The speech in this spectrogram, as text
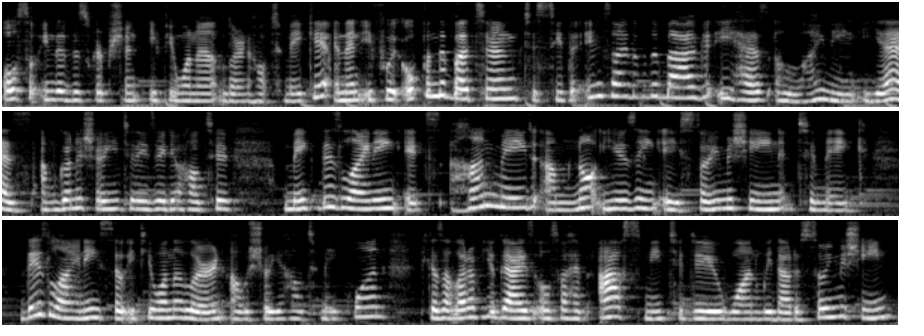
also in the description if you wanna learn how to make it. And then if we open the button to see the inside of the bag, it has a lining. Yes, I'm gonna show you in today's video how to make this lining. It's handmade. I'm not using a sewing machine to make this lining so if you want to learn i will show you how to make one because a lot of you guys also have asked me to do one without a sewing machine.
